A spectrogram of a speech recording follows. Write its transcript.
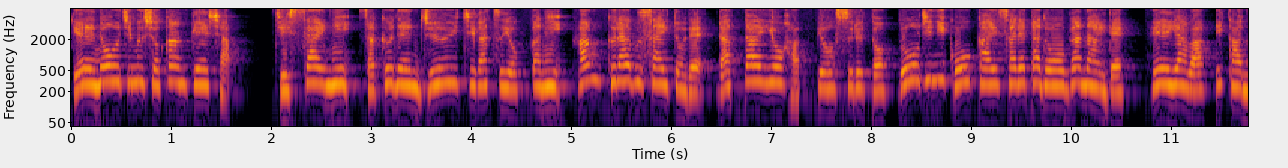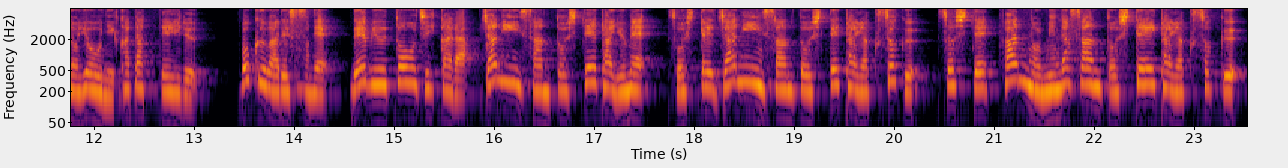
芸能事務所関係者。実際に昨年11月4日にファンクラブサイトで脱退を発表すると同時に公開された動画内で平野は以下のように語っている。僕はですね、デビュー当時からジャニーさんとしてた夢、そしてジャニーさんとしてた約束、そしてファンの皆さんとしていた約束、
